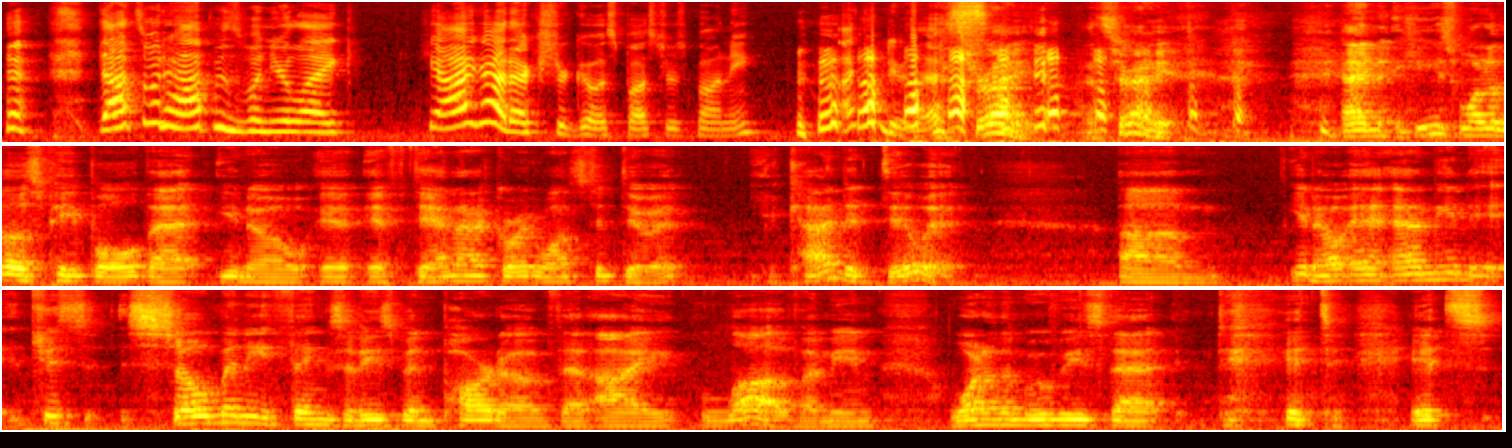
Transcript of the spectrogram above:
That's what happens when you're like, yeah, I got extra Ghostbusters money. I can do this. That's right. That's right. And he's one of those people that you know, if, if Dan Aykroyd wants to do it, you kind of do it. Um, you know, and, and I mean, it just so many things that he's been part of that I love. I mean, one of the movies that it it's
